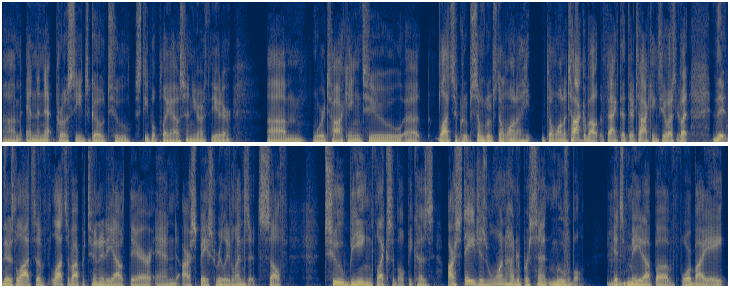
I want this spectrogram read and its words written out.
Um, and the net proceeds go to Steeple Playhouse and your theater. Um, we're talking to uh, lots of groups. Some groups don't want to don't want to talk about the fact that they're talking to us, sure. but th- there's lots of lots of opportunity out there, and our space really lends itself to being flexible because our stage is 100% movable. Mm-hmm. It's made up of four by eight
